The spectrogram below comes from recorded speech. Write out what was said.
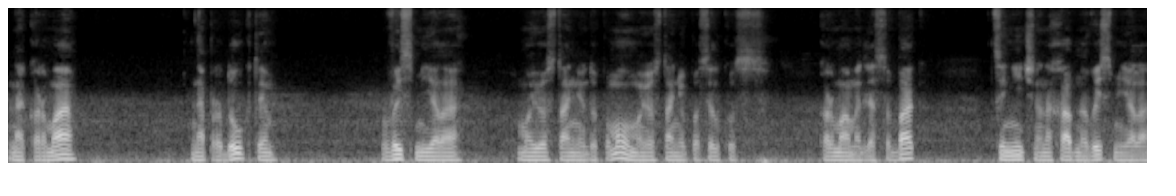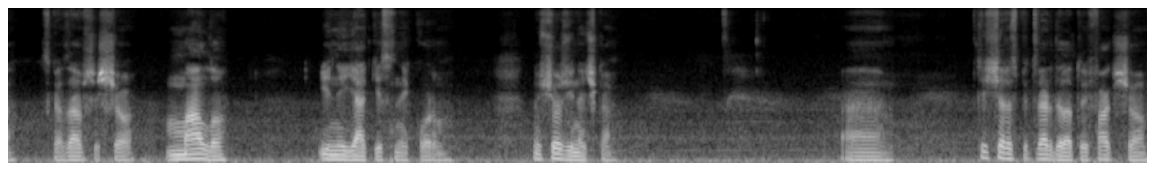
на корма, на продукти, висміяла мою останню допомогу, мою останню посилку з кормами для собак. Цинічно, нахабно висміяла, сказавши, що мало і неякісний корм. Ну що, жіночка, е, ти ще раз підтвердила той факт, що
